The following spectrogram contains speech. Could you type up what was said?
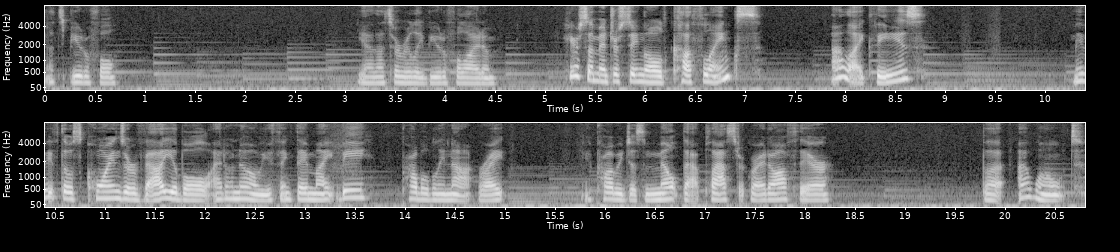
That's beautiful. Yeah, that's a really beautiful item. Here's some interesting old cufflinks. I like these. Maybe if those coins are valuable, I don't know. You think they might be? Probably not, right? You probably just melt that plastic right off there. But I won't.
